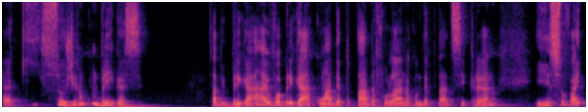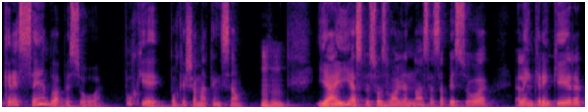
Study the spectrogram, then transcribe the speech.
é, que surgiram com brigas. Sabe, brigar, ah, eu vou brigar com a deputada fulana, com o deputado cicrano, e isso vai crescendo a pessoa. Por quê? Porque chama atenção. Uhum. E aí as pessoas vão olhando, nossa, essa pessoa, ela é encrenqueira,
